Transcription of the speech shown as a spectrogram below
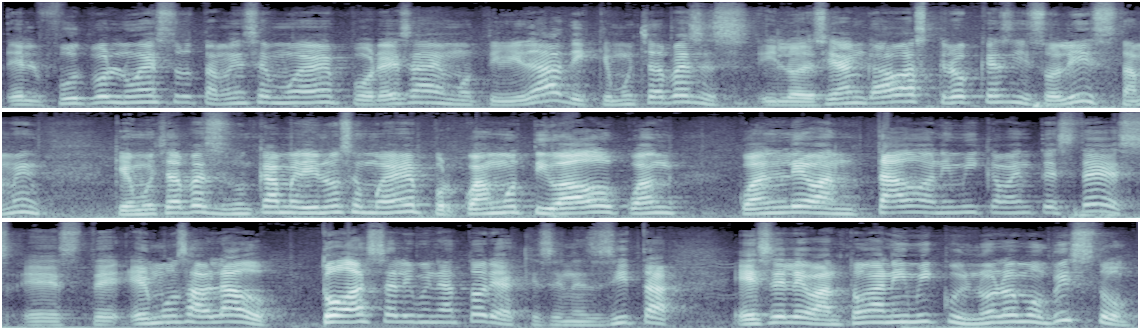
El fútbol nuestro también se mueve por esa emotividad y que muchas veces, y lo decían Gabas, creo que es y Solís también, que muchas veces un camerino se mueve por cuán motivado, cuán, cuán levantado anímicamente estés. Este, hemos hablado toda esta eliminatoria que se necesita ese levantón anímico y no lo hemos visto.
